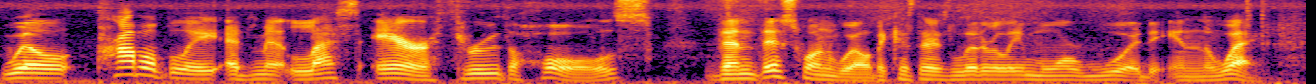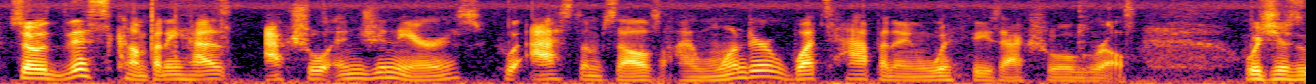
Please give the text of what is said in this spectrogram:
will probably admit less air through the holes than this one will because there's literally more wood in the way. So this company has actual engineers who ask themselves, I wonder what's happening with these actual grills, which is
